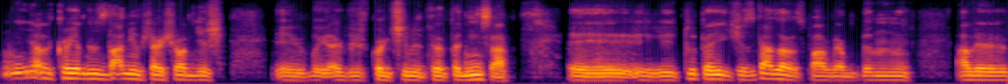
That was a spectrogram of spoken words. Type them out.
Ja tylko jednym zdaniem chciałem się odnieść, y, bo jak już kończymy ten tenisa. Y, tutaj się zgadzam z Pawłem, ale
